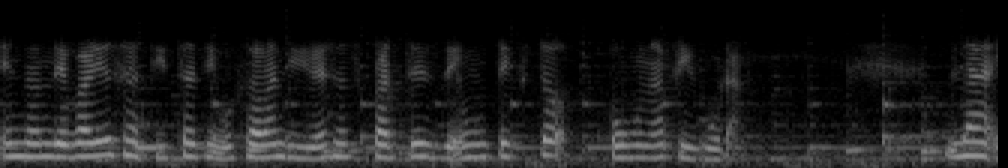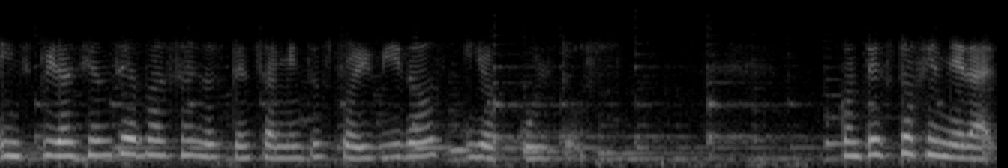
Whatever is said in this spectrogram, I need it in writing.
en donde varios artistas dibujaban diversas partes de un texto o una figura. La inspiración se basa en los pensamientos prohibidos y ocultos. Contexto general.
